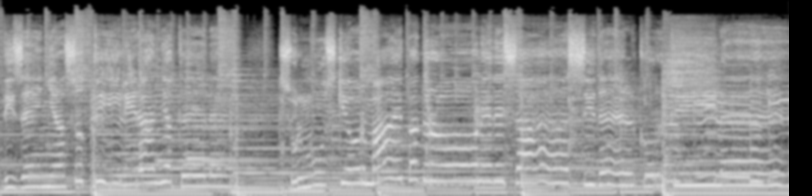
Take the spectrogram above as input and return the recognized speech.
disegna sottili ragnatele sul muschio ormai padrone dei sassi del cortile.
